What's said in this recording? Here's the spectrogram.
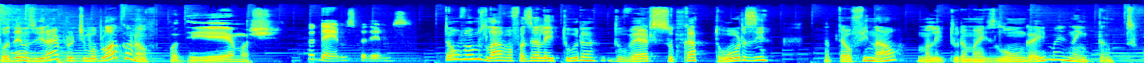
Podemos virar pro último bloco ou não? Podemos. Podemos, podemos. Então vamos lá, vou fazer a leitura do verso 14 até o final. Uma leitura mais longa aí, mas nem tanto.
